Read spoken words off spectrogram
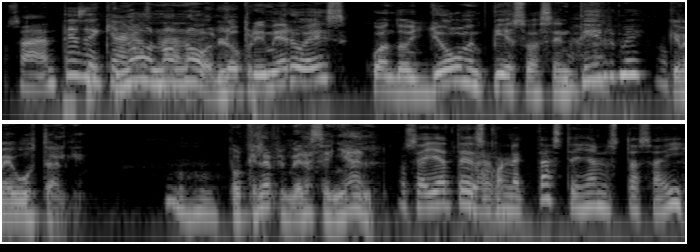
O sea, antes de que hagas No, no, no. Lo primero es cuando yo empiezo a sentirme que me gusta alguien. Porque es la primera señal. O sea, ya te desconectaste, ya no estás ahí.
